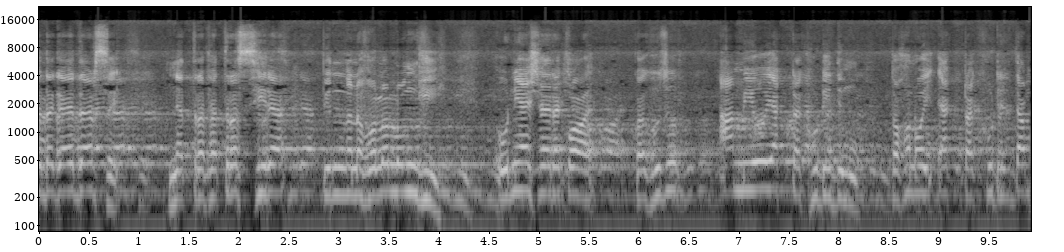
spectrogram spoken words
যেটা গায়ে দাঁড়ছে নেত্রা ফেত্রা, সিরা পিন্দনে হলো লঙ্গি। উনি এসে কয় কয় হুজুর, আমিও একটা খুঁটি দিমু। তখন ওই একটা খুঁটির দাম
